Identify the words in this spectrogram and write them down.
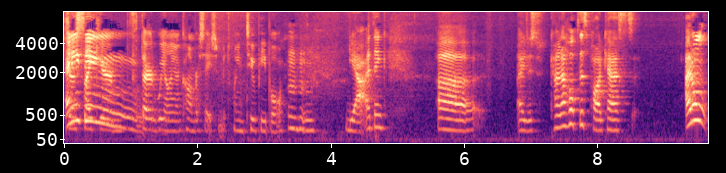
just anything. like you're third wheeling a conversation between two people. hmm Yeah, I think uh, I just kind of hope this podcast. I don't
